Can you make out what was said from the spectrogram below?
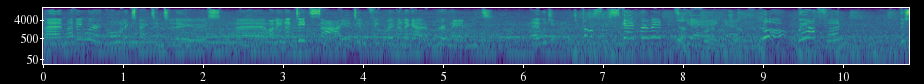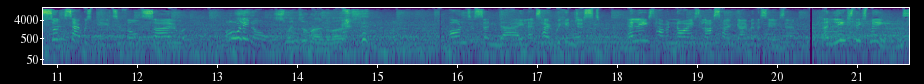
Um, I think we're all expecting to lose. Uh, I mean, I did say I didn't think we were going to get ruined. Uh, would you, would you class this game ruined? Yeah, pretty much, yeah, yeah. But we had fun. The sunset was beautiful. So, all in all, Swings and roundabouts. on to Sunday. Let's hope we can just at least have a nice last home game of the season. At least this means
